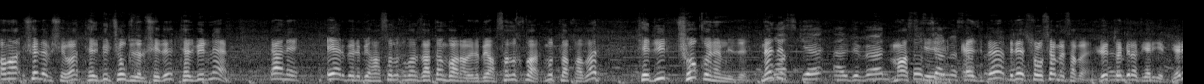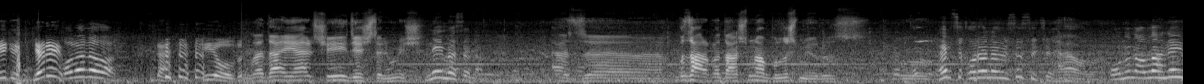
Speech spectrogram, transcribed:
Ama şöyle bir şey var. Tedbir çok güzel bir şeydi. Tedbir ne? Yani eğer böyle bir hastalık var zaten bana öyle bir hastalık var. Mutlaka var. Tedbir çok önemlidir. Nedir? Maske, eldiven, Maske, sosyal mesafe. eldive bir de sosyal mesafe. Lütfen biraz geri git. Geri git. Geri. Korona var. Heh, İyi oldu. Ve dahi her şeyi değiştirmiş. Ne mesela? Az e, kız arkadaşımla buluşmuyoruz. Bu- Hepsi koronavirüsün suçu. He oğlum. Onun Allah ne?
